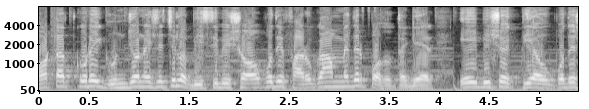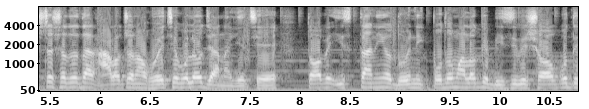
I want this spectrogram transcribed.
হঠাৎ করেই গুঞ্জন এসেছিল বিসিবির সভাপতি ফারুক আহমেদের পদত্যাগের। এই বিষয়ে ক্রিয়া উপদেষ্টার সাথে তার আলোচনা হয়েছে বলেও জানা গেছে। তবে স্থানীয় দৈনিক প্রথম আলোকে বিসিবির সভাপতি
